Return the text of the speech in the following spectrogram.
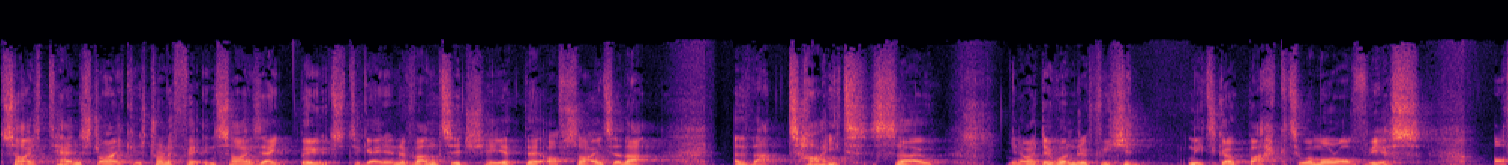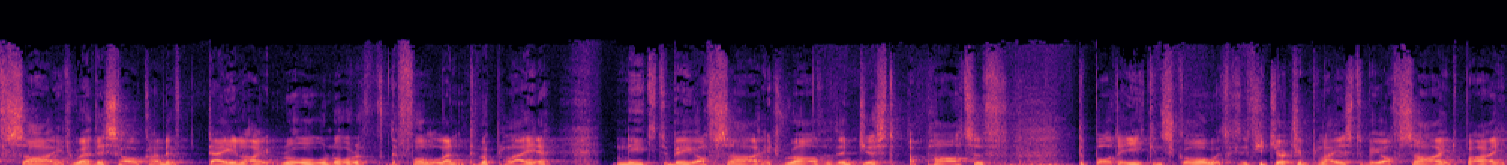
size ten strikers trying to fit in size eight boots to gain an advantage here. The offsides are that are that tight. So, you know, I do wonder if we should need to go back to a more obvious offside where this whole kind of daylight rule or the full length of a player needs to be offside rather than just a part of the body he can score with. Because if you're judging players to be offside by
